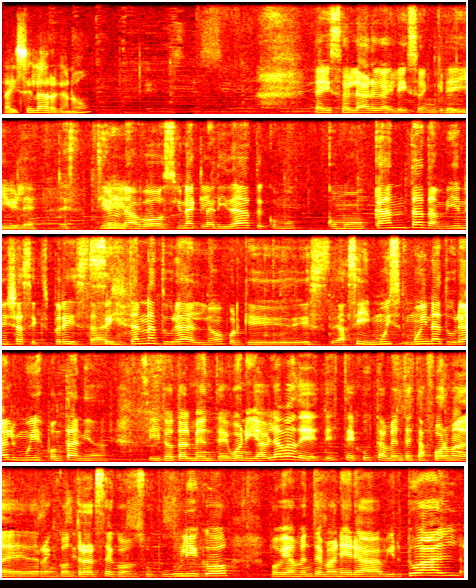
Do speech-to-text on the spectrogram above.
La hice larga, ¿no? La hizo larga y la hizo increíble. Es- tiene Eh. una voz y una claridad como como canta también ella se expresa Sí. y tan natural, ¿no? Porque es así, muy muy natural y muy espontánea. Sí, totalmente. Bueno, y hablaba de, de este justamente esta forma de reencontrarse con su público, obviamente de manera virtual.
